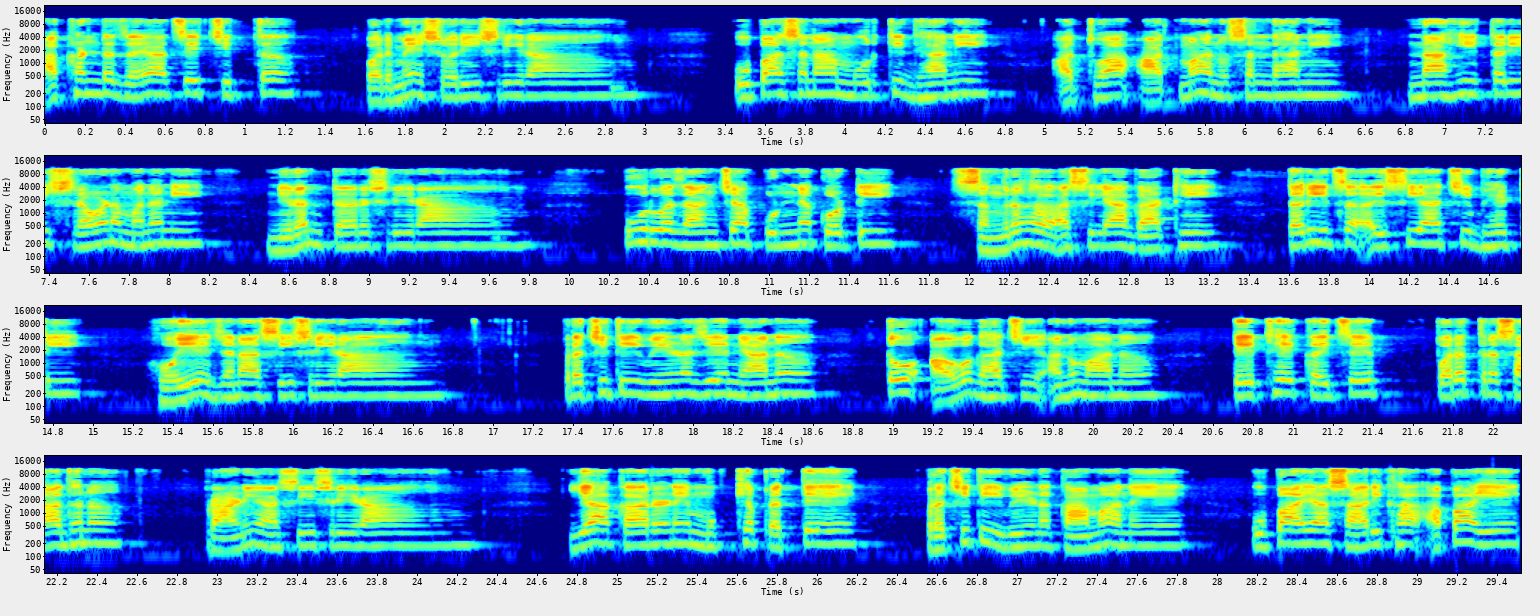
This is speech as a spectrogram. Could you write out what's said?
अखंड जयाचे चित्त परमेश्वरी श्रीराम. उपासना मूर्ती ध्यानी अथवा आत्मानुसंधानी नाही तरी श्रवण मननी निरंतर श्रीराम. पूर्वजांच्या पुण्यकोटी संग्रह असल्या गाठी तरीच ऐसियाची भेटी होये जनासी श्रीराम. प्रचिती वीण जे ज्ञान तो अवघाची अनुमान तेथे कैचे परत्र साधन प्राणी आसी श्रीराम. या कारणे मुख्य प्रत्यय प्रचिती वीण कामानये उपाया सारिखा अपाये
